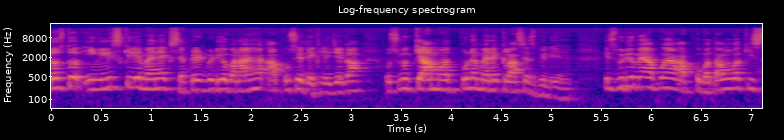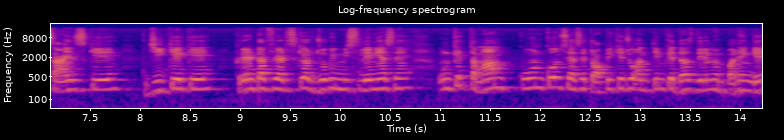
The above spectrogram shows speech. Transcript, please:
दोस्तों इंग्लिश के लिए मैंने एक सेपरेट वीडियो बनाया है आप उसे देख लीजिएगा। उसमें क्या महत्वपूर्ण है मैंने क्लासेस भी लिए हैं। इस वीडियो में आप, आपको बताऊँगा कि साइंस के जीके के करेंट अफेयर्स के और जो भी मिसलेनियस हैं, उनके तमाम कौन कौन से ऐसे टॉपिक है जो अंतिम के दस दिन में हम पढ़ेंगे।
